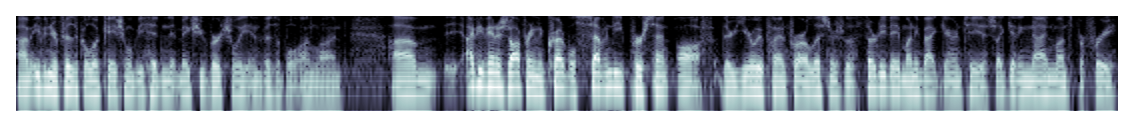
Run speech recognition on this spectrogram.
Um, even your physical location will be hidden. It makes you virtually invisible online. Um, IP Vanish is offering an incredible 70% off their yearly plan for our listeners with a 30 day money back guarantee. It's like getting nine months for free.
